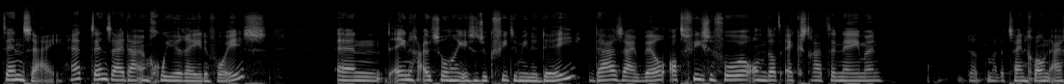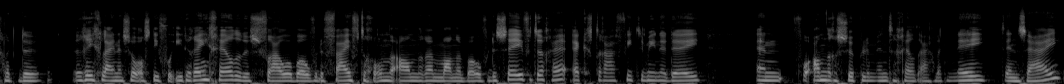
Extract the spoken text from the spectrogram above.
tenzij. Hè, tenzij daar een goede reden voor is. En de enige uitzondering is natuurlijk vitamine D. Daar zijn wel adviezen voor om dat extra te nemen. Dat, maar dat zijn gewoon eigenlijk de richtlijnen zoals die voor iedereen gelden. Dus vrouwen boven de 50 onder andere, mannen boven de 70, hè, extra vitamine D. En voor andere supplementen geldt eigenlijk nee, tenzij.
